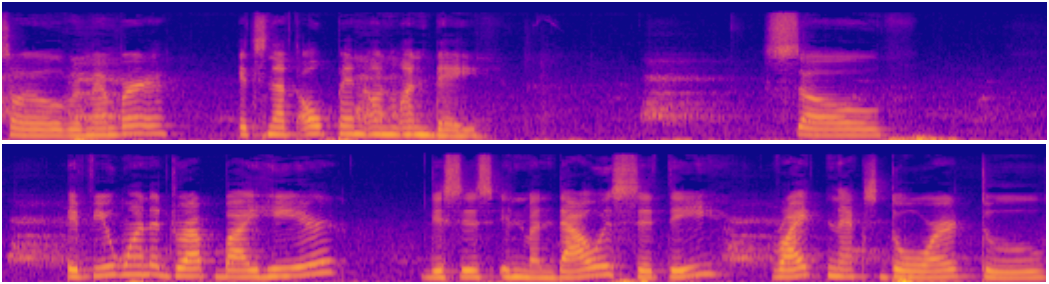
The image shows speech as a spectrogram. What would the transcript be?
So remember, it's not open on Monday. So if you want to drop by here, this is in Mandaue City, right next door to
